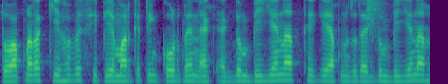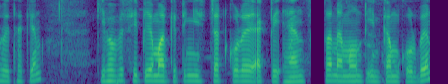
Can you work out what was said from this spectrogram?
তো আপনারা কীভাবে সিপিএ মার্কেটিং করবেন? একদম বিগিনার থেকে, আপনি যদি একদম বিগিনার হয়ে থাকেন কীভাবে সিপিএ মার্কেটিং স্টার্ট করে একটি হ্যান্ডসাম অ্যামাউন্ট ইনকাম করবেন,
